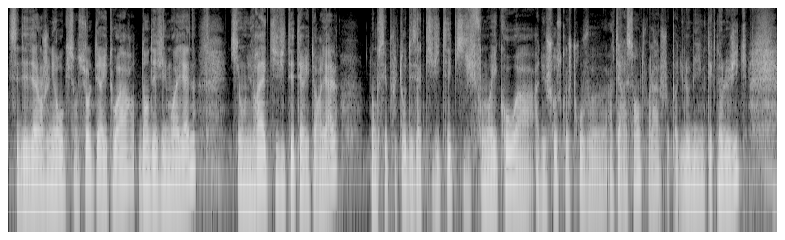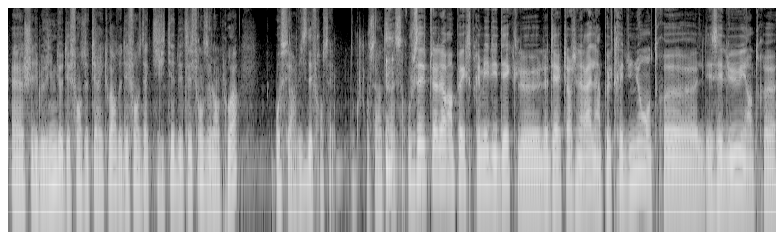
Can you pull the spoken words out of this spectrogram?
C'est des agents généraux qui sont sur le territoire, dans des villes moyennes, qui ont une vraie activité territoriale. Donc c'est plutôt des activités qui font écho à, à des choses que je trouve euh, intéressantes. Voilà, je fais pas du lobbying technologique, euh, je fais des lobbying de défense de territoire, de défense d'activité, de défense de l'emploi au service des Français. Donc je trouve ça intéressant. Vous avez tout à l'heure un peu exprimé l'idée que le, le directeur général est un peu le trait d'union entre euh, les élus et entre,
